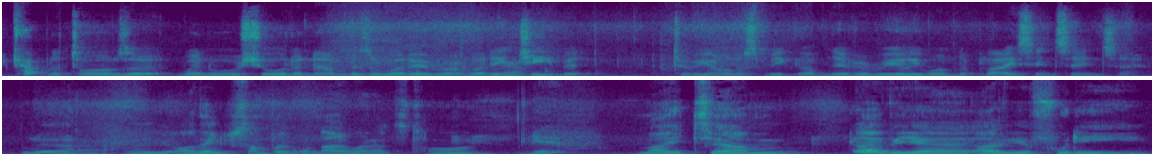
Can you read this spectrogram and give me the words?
a couple of times uh, when we were short of numbers or whatever, I got Yeah. itchy. But to be honest, Mick, I've never really wanted to play since then. So Yeah, I think some people know when it's time. yeah, Mate, um, over your over your footy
